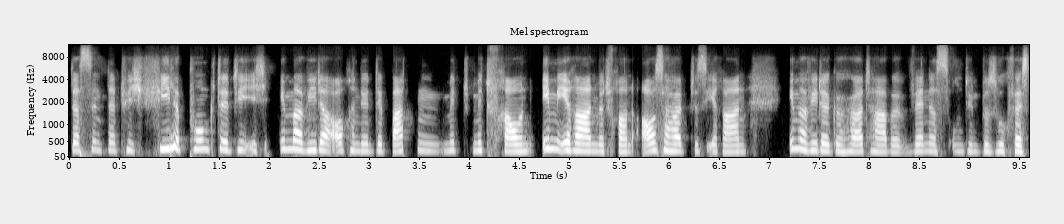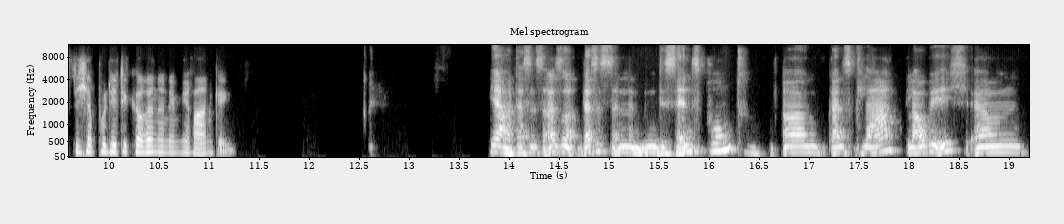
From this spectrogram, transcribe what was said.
das sind natürlich viele Punkte, die ich immer wieder auch in den Debatten mit, mit Frauen im Iran, mit Frauen außerhalb des Iran immer wieder gehört habe, wenn es um den Besuch westlicher Politikerinnen im Iran ging. Ja, das ist also, das ist ein, ein Dissenspunkt, ähm, ganz klar, glaube ich. Ähm,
